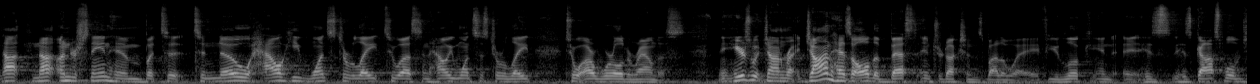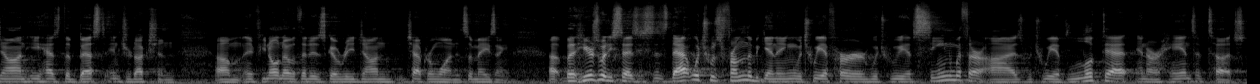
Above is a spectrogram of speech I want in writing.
not, not understand Him, but to, to know how He wants to relate to us and how He wants us to relate to our world around us. And here's what John writes. John has all the best introductions, by the way. If you look in eh, his, his Gospel of John, he has the best introduction um, if you don't know what that is, go read John chapter 1. It's amazing. Uh, but here's what he says He says, That which was from the beginning, which we have heard, which we have seen with our eyes, which we have looked at and our hands have touched,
